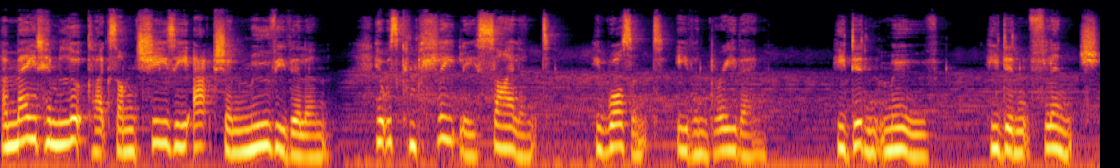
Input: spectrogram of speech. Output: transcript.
and made him look like some cheesy action movie villain. It was completely silent. He wasn't even breathing. He didn't move. He didn't flinch.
